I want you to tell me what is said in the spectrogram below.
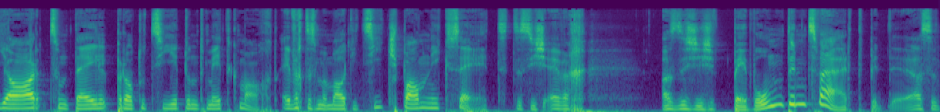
Jahren zum Teil produziert und mitgemacht. Einfach, dass man mal die Zeitspanne sieht. Das ist einfach Also das ist bewundernswert. Also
